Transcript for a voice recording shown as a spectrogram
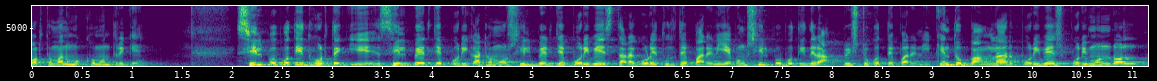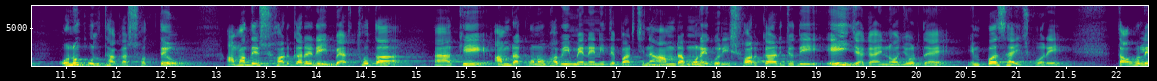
বর্তমান মুখ্যমন্ত্রীকে। শিল্পপতি ধরতে গিয়ে শিল্পের যে পরিকাঠামো, শিল্পের যে পরিবেশ তারা গড়ে তুলতে পারেনি এবং শিল্পপতিদের আকৃষ্ট করতে পারেনি। কিন্তু বাংলার পরিবেশ পরিমণ্ডল অনুকূল থাকা সত্ত্বেও আমাদের সরকারের এই ব্যর্থতা কে আমরা কোনোভাবেই মেনে নিতে পারছি না। আমরা মনে করি সরকার যদি এই জায়গায় নজর দেয় এম্পাসাইজ করে, তাহলে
